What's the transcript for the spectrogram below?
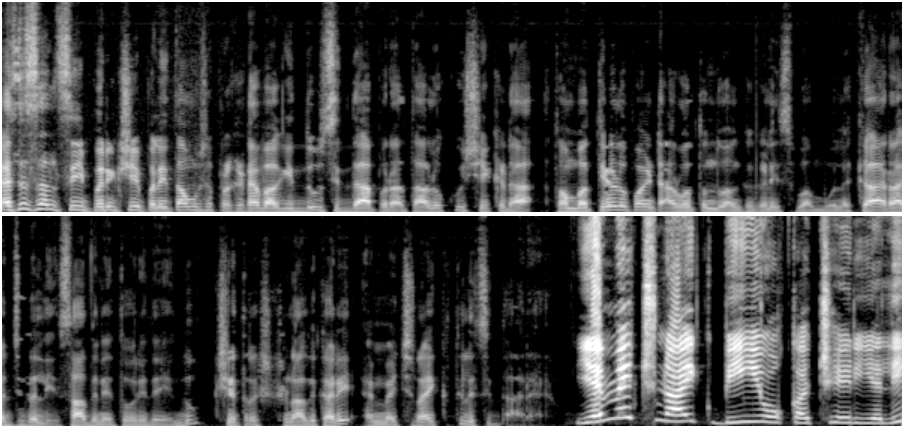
ಎಸ್ಎಸ್ಎಲ್ಸಿ ಪರೀಕ್ಷೆ ಫಲಿತಾಂಶ ಪ್ರಕಟವಾಗಿದ್ದು ಸಿದ್ದಾಪುರ ತಾಲೂಕು ಶೇಕಡ ತೊಂಬತ್ತೇಳು ಪಾಯಿಂಟ್ ಅರವತ್ತೊಂದು ಅಂಕ ಗಳಿಸುವ ಮೂಲಕ ರಾಜ್ಯದಲ್ಲಿ ಸಾಧನೆ ತೋರಿದೆ ಎಂದು ಕ್ಷೇತ್ರ ಶಿಕ್ಷಣಾಧಿಕಾರಿ ಎಂಎಚ್ ನಾಯ್ಕ್ ತಿಳಿಸಿದ್ದಾರೆ. ಎಂಎಚ್ ನಾಯ್ಕ್ ಬಿಇಒ ಕಚೇರಿಯಲ್ಲಿ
